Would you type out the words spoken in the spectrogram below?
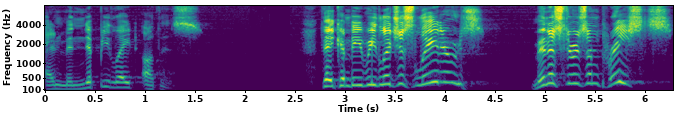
and manipulate others. They can be religious leaders, ministers, and priests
